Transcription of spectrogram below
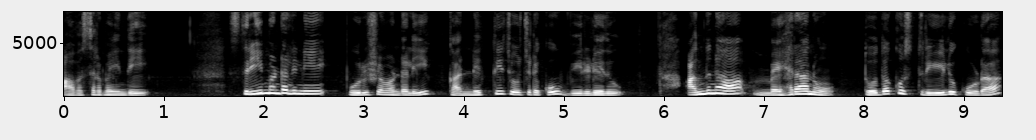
అవసరమైంది. స్త్రీ మండలిని పురుష మండలి కన్నెత్తి చూచుటకు వీలులేదు. అందున మెహరాను తొదకు స్త్రీలు కూడా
